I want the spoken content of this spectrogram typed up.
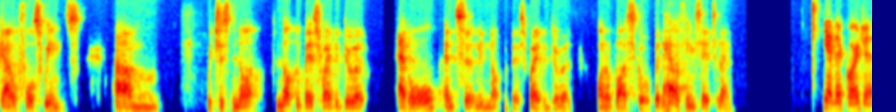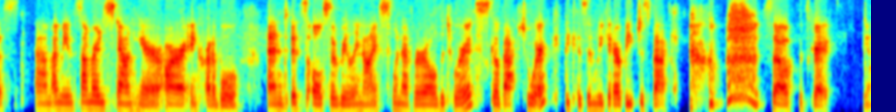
gale force winds, um, which is not not the best way to do it at all, and certainly not the best way to do it on a bicycle. But how are things there today? Yeah, they're gorgeous. Um, I mean, summers down here are incredible. And it's also really nice whenever all the tourists go back to work because then we get our beaches back. so it's great. Yeah.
